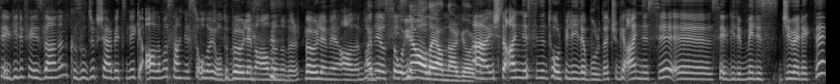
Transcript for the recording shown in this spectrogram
sevgili Feyza'nın Kızılcık Şerbeti'ndeki ağlama sahnesi olay oldu. Böyle mi ağlanılır? Böyle mi ağlanır? Bu Ay, biz oyun? ne ağlayanlar gördük. Ha, işte annesinin torpiliyle burada. Çünkü annesi e, sevgili Melis Civelek de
